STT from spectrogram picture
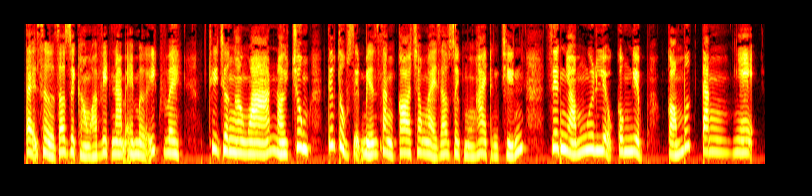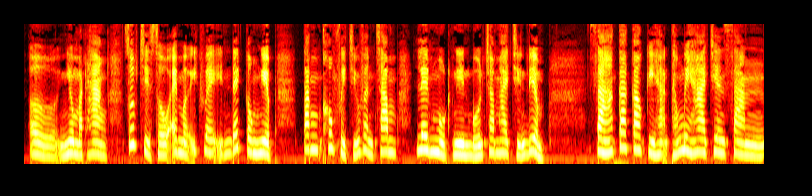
tại Sở Giao dịch Hàng hóa Việt Nam MXV. Thị trường hàng hóa nói chung tiếp tục diễn biến rằng co trong ngày giao dịch mùng 2 tháng 9. Riêng nhóm nguyên liệu công nghiệp có mức tăng nhẹ ở nhiều mặt hàng giúp chỉ số MXV Index công nghiệp tăng 0,9% lên 1.429 điểm. Giá ca cao kỳ hạn tháng 12 trên sàn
